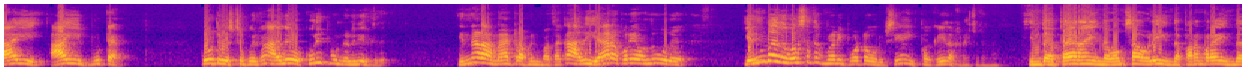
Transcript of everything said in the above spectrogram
தாயி ஆயி பூட்டை. போட்டு வச்சுட்டு போயிருக்காங்க. அதுலேயே ஒரு குறிப்பு ஒன்று எழுதியிருக்குது. என்னடா மேட்ரு அப்படின்னு பார்த்தாக்கா அது ஏறக்குறைய வந்து ஒரு எண்பது வருஷத்துக்கு முன்னாடி போட்ட ஒரு விஷயம் இப்போ கையில் கிடைக்கிதுங்க. இந்த பேரன் இந்த வம்சாவளி இந்த பரம்பரை இந்த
